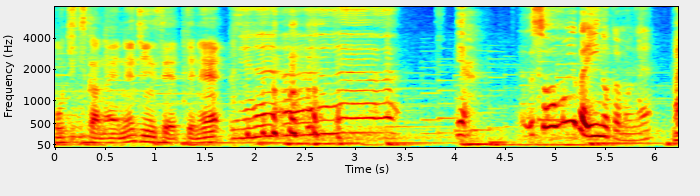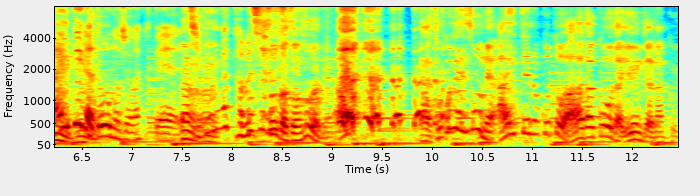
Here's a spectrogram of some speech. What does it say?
うん。落ち着かないね人生ってね。ねえ。いやそう思えばいいのかもね。うん相手がどうのじゃなくて、うんうん。自分が試さそうれてだそうそうだね。あ あそこでそうね。相手のことをああだこうだ言うんじゃなくっ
